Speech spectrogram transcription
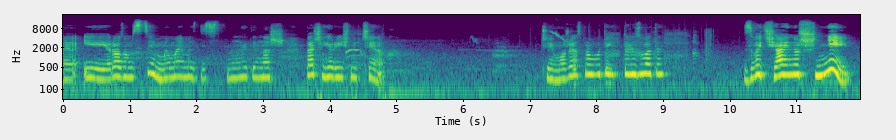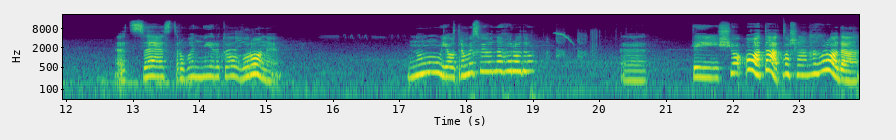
Е, І разом з цим ми маємо здійснити наш перший героїчний вчинок. Чи можу я спробувати їх утилізувати? Звичайно ж, ні! Е, Це старовинний ритуал ворони. Ну, я отримую свою нагороду. Е, ти що? О, так, ваша нагорода.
